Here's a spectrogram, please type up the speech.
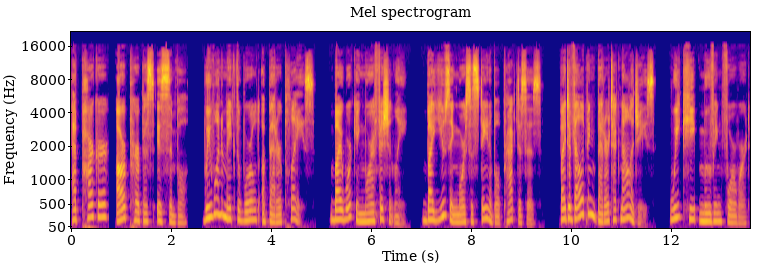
At Parker, our purpose is simple. We want to make the world a better place by working more efficiently, by using more sustainable practices, by developing better technologies. We keep moving forward.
